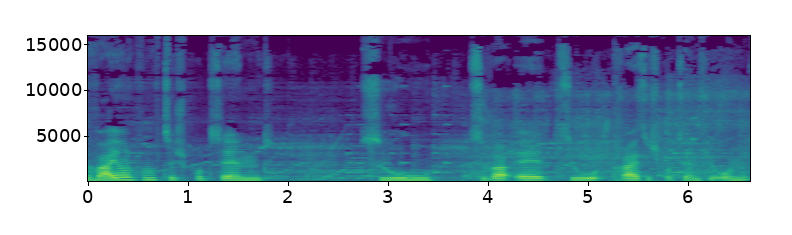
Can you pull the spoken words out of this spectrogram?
52% zu, zwei, äh, zu 30% für uns.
